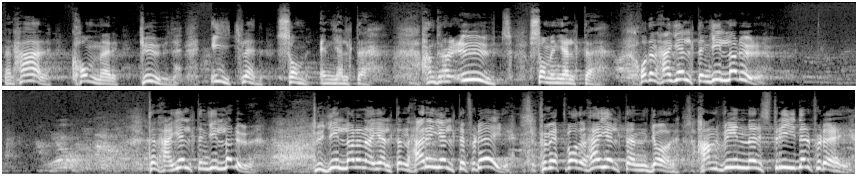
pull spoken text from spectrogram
men här kommer Gud iklädd som en hjälte. Han drar ut som en hjälte. Och den här hjälten gillar du. Den här hjälten gillar du. Du gillar den här hjälten. Här är en hjälte för dig. För vet du vad den här hjälten gör? Han vinner strider för dig.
